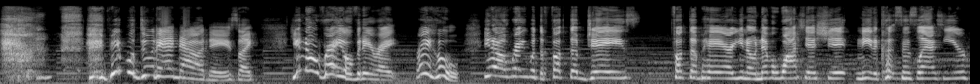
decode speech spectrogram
People do that nowadays. Like, you know Ray over there, right? Ray who? You know Ray with the fucked up J's, fucked up hair, you know, never washed that shit, need a cut since last year.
